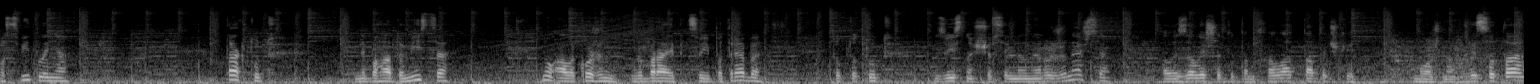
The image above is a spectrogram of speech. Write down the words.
Освітлення. Так, тут небагато місця, ну, але кожен вибирає під свої потреби. Тобто тут, звісно, що сильно не розженешся, але залишити там халат, тапочки можна. Висота,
